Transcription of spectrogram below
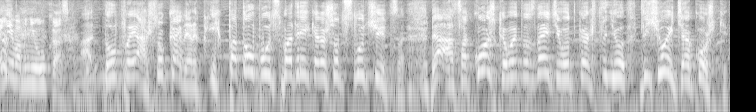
Они вам не указ. как бы. а, Ну, а что камера? Их потом будут смотреть, когда что-то случится. Да, а с окошком это, знаете, вот как-то... не- Для чего эти окошки?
